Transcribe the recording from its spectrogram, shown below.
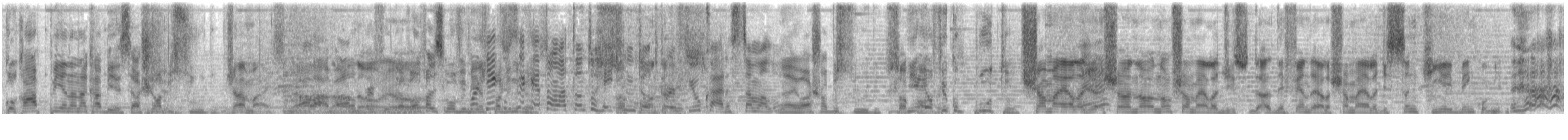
colocar uma pena na cabeça. Eu achei um absurdo. Jamais. Não, Vai lá, não, vai lá no não, perfil eu- dela. Vamos fazer esse Por movimento que, pra que vir no você quer tomar tanto hate Sou no teu outro contra perfil, isso. cara? Você tá maluco? Não, eu acho um absurdo. Só e contra. eu fico puto. Chama ela É? de. chama- não, não chama ela disso. Da- Defenda ela. Chama ela de santinha e bem comida.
